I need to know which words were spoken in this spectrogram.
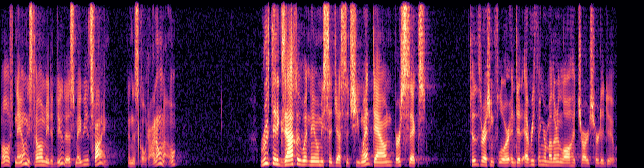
Well, if Naomi's telling me to do this, maybe it's fine in this culture. I don't know. Ruth did exactly what Naomi suggested. She went down, verse 6, to the threshing floor and did everything her mother in law had charged her to do.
